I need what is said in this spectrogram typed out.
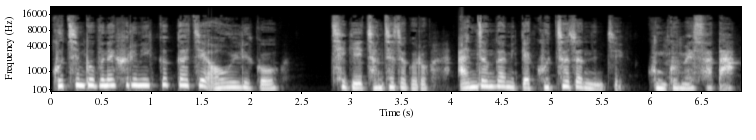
고친 부분의 흐름이 끝까지 어울리고 책이 전체적으로 안정감 있게 고쳐졌는지 궁금해서다.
